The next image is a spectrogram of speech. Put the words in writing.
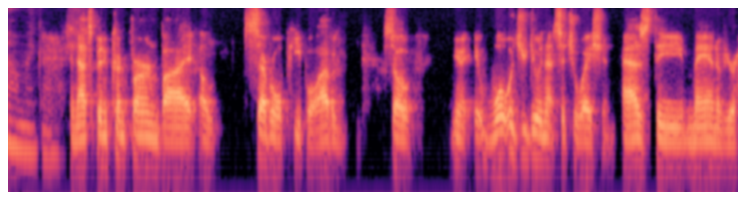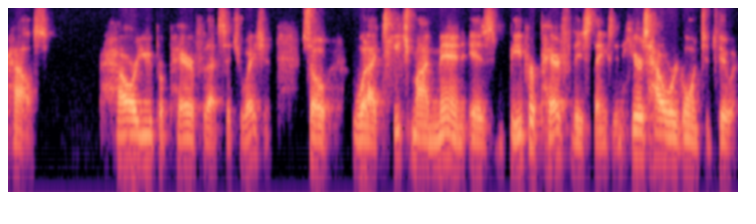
Oh my gosh. And that's been confirmed by uh, several people. I have a so you know it, what would you do in that situation as the man of your house? How are you prepared for that situation? So what i teach my men is be prepared for these things and here's how we're going to do it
